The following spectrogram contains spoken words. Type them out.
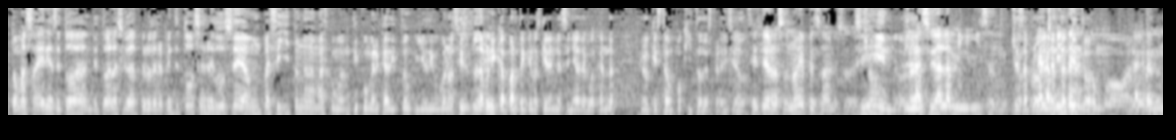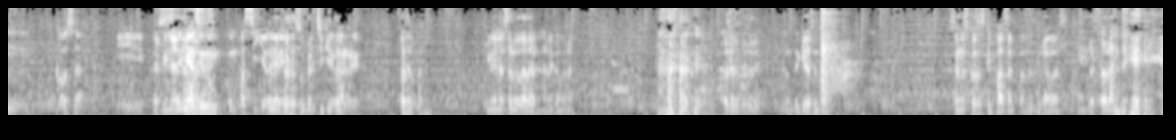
tomas aéreas de toda, de toda la ciudad, pero de repente todo se reduce a un pasillito nada más como a un tipo mercadito. Y yo digo, bueno, si es la Sí. única parte que nos quieren enseñar de Wakanda, creo que está un poquito desperdiciado. Sí, tienes razón, no había pensado en eso. De Sí, hecho. o sea, la ciudad la minimizan mucho. Te desaprovechan la pintan como la Wakanda. gran cosa. Y Al final termina siendo un, un pasillo Una de, cosa súper chiquita. Pásale, pásale. Jimena, saluda a la, a la cámara. pásale, pásale. Donde quieras sentar. Son las cosas que pasan cuando grabas en un restaurante.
